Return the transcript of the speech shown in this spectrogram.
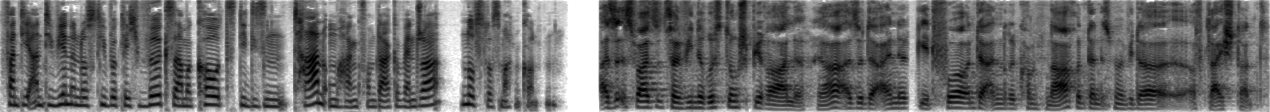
fand die Antivirenindustrie wirklich wirksame Codes, die diesen Tarnumhang vom Dark Avenger nutzlos machen konnten. Also es war sozusagen wie eine Rüstungsspirale. Ja, also der eine geht vor und der andere kommt nach und dann ist man wieder auf Gleichstand.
